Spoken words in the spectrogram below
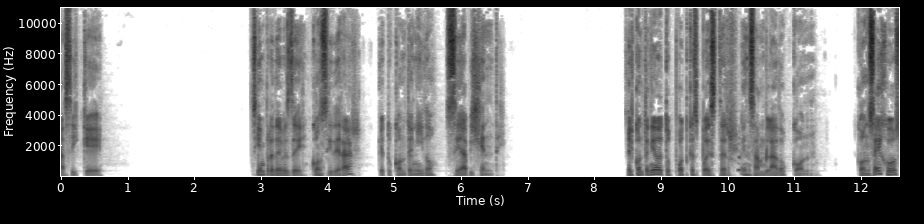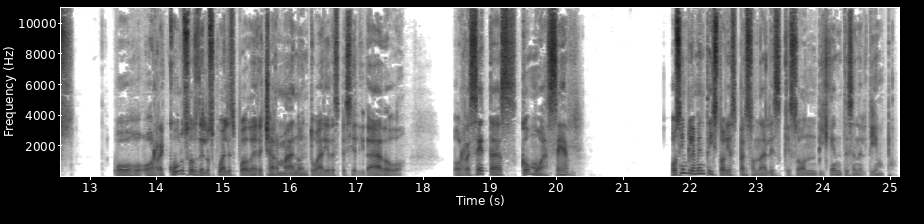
Así que siempre debes de considerar que tu contenido sea vigente. El contenido de tu podcast puede estar ensamblado con consejos o, recursos de los cuales poder echar mano en tu área de especialidad o, o recetas, cómo hacer o simplemente historias personales que son vigentes en el tiempo,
